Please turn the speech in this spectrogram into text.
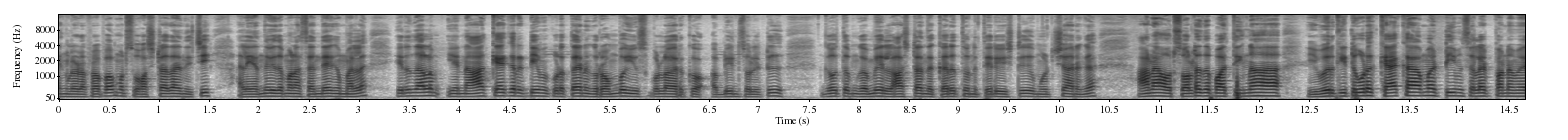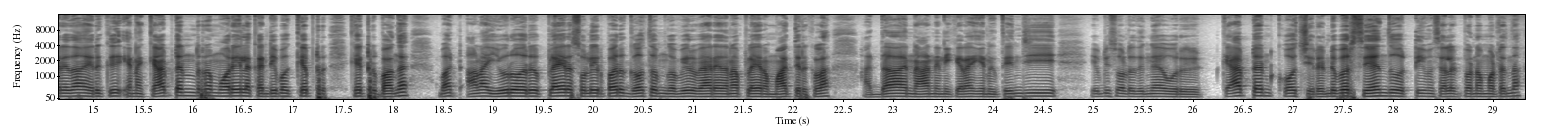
எங்களோட பர்ஃபார்மன்ஸ் ஒஸ்ட்டாக தான் இருந்துச்சு. அதில் எந்த விதமான சந்தேகம் இல்லை. இருந்தாலும் நான் கேட்குற டீம் கொடுத்தா எனக்கு ரொம்ப யூஸ்ஃபுல்லாக இருக்கும் அப்படின்னு சொல்லிட்டு கௌதம் கம்பீர் லாஸ்ட்டாக அந்த கருத்து ஒன்று தெரிவிச்சுட்டு முடிச்சாருங்க. ஆனால் அவர் சொல்கிறத பார்த்தீங்கன்னா இவர்கிட்ட கூட கேட்காம டீம் செலக்ட் பண்ண மாரி தான் இருக்குது ஏன்னா கேப்டன்ற முறையில் கண்டிப்பாக கேப்டர் கேட்டிருப்பாங்க. பட் ஆனால் இவர் ஒரு பிளேயரை சொல்லியிருப்பார். கௌதம் கம்பீர் வேறு எதனா பிளேயரை மாற்றிருக்கலாம் அதுதான் நான் நினைக்கிறேன். எனக்கு தெரிஞ்சு எப்படி சொல்கிறதுங்க ஒரு கேப்டன் கோச் ரெண்டு பேரும் சேர்ந்து ஒரு டீமை செலக்ட் பண்ணால் மட்டும்தான்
